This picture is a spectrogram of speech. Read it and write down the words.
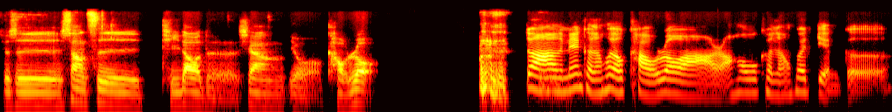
就是上次提到的，像有烤肉，对啊，里面可能会有烤肉啊，然后我可能会点个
